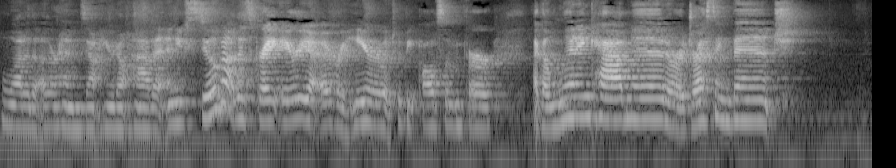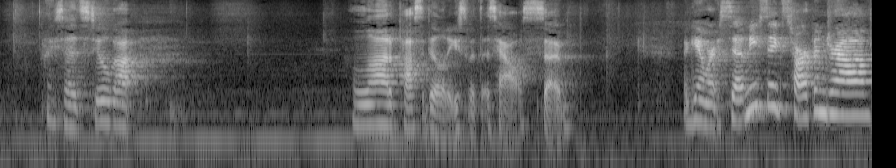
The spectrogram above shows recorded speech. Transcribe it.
A lot of the other homes out here don't have it. And you've still got this great area over here, which would be awesome for like a linen cabinet or a dressing bench. Like I said, still got a lot of possibilities with this house. So, again, we're at 76 Tarpon Drive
